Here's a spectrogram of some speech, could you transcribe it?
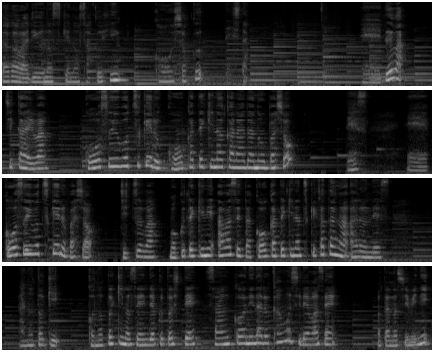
芥川龍之介の作品「公職」でした、えー、では次回は香水をつける効果的な体の場所です、えー、香水をつける場所実は目的に合わせた効果的なつけ方があるんです。あの時この時の戦略として参考になるかもしれません。お楽しみに。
